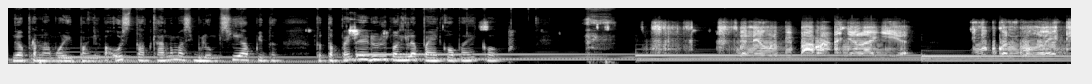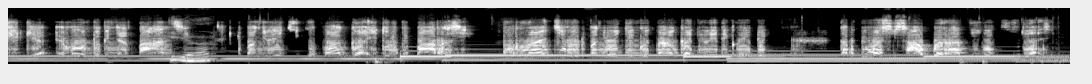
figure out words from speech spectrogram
nggak pernah mau dipanggil pak ustadz karena masih belum siap gitu. Tetep aja dari dulu dipanggilnya pak eko pak eko. Dan yang lebih parahnya lagi ya ini bukan gue ngeledek ya emang udah kenyataan sih. Iya. Dipanggilnya jenggot naga itu lebih parah sih. Guru ngaji lo dipanggilnya jenggot naga diledek-ledek. Tapi masih sabar hatinya gila sih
